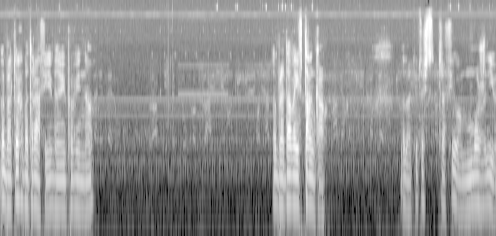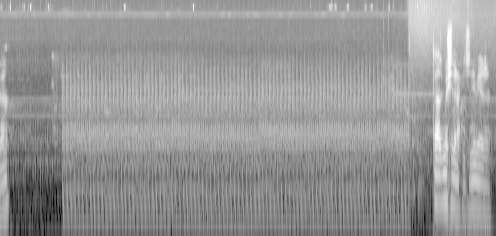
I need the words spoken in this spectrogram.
Dobra, to chyba trafi, bynajmniej powinno. Dobra, dawaj w tanka. Dobra, tu coś trafiło, możliwe. Teraz musi trafić, nie wierzę.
